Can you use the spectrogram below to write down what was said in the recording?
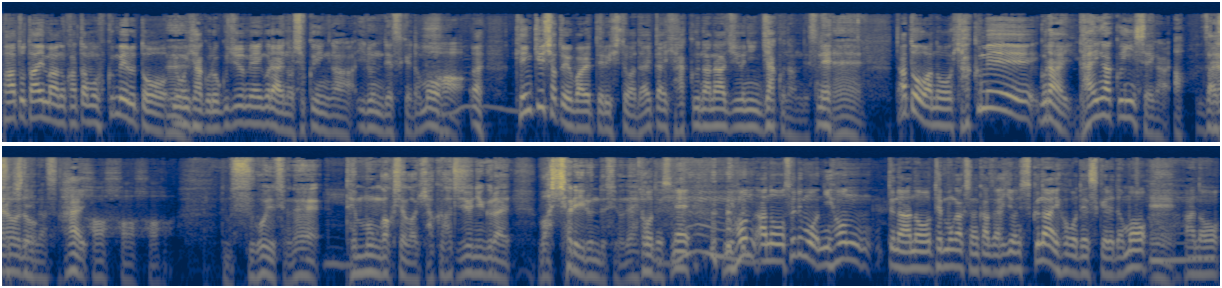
パートタイマーの方も含めると、ええ。460名ぐらいの職員がいるんですけども、ははい研究者と呼ばれている人は大体170人弱なんですね。えあとあの100名ぐらい大学院生があ在籍しています。はい。はあはあはもすごいですよね、天文学者が180人ぐらいわっしゃりいるんですよね。そうですね、日本あのそれでも日本っていうのはあの天文学者の数は非常に少ない方ですけれども、えあの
